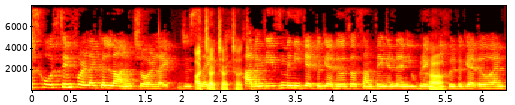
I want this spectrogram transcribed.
just hosting for like a lunch or like just Acha, like acha, acha. having these mini get-togethers or something, and then you bring Huh. people together, and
